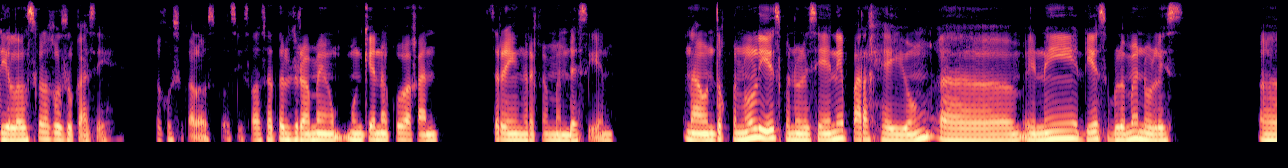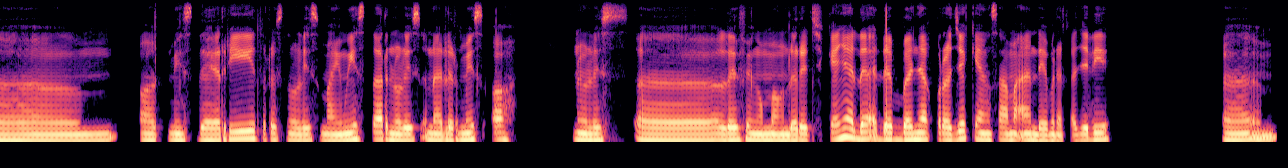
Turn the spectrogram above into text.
di Law School aku suka sih aku suka Law School sih. Salah satu drama yang mungkin aku akan sering rekomendasiin. Nah untuk penulis penulisnya ini Park Hae Young Em, ini dia sebelumnya nulis em Old Miss Diary terus nulis My Mister nulis Another Miss oh nulis eh, Living Among the Rich. Kayaknya ada ada banyak project yang samaan deh mereka. Jadi em,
